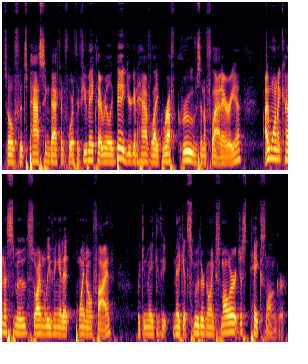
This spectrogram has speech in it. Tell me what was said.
so if it's passing back and forth, if you make that really big, you're going to have like rough grooves in a flat area. I want it kind of smooth, so I'm leaving it at 0.05. We can make it, make it smoother going smaller. It just takes longer.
